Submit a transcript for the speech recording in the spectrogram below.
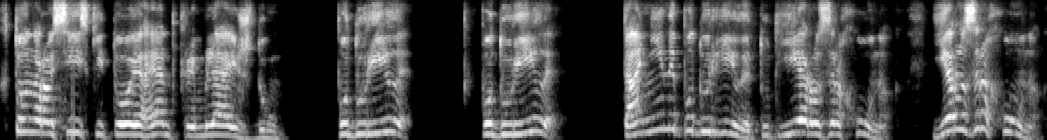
Хто на російській, той агент Кремля і ждун. Подуріли? Подуріли? Та ні, не подуріли. Тут є розрахунок. Є розрахунок.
